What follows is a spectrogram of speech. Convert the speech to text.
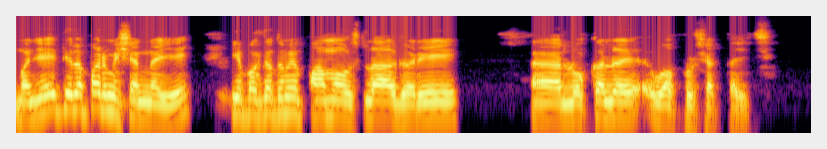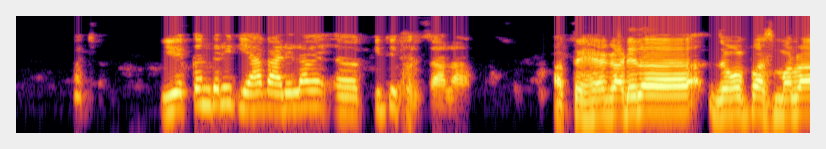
म्हणजे तिला परमिशन नाहीये. ही फक्त तुम्ही फार्म हाऊसला घरी लोकल वापरू शकता हिची एकंदरीत या गाडीला किती खर्च आला? आता ह्या गाडीला जवळपास मला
